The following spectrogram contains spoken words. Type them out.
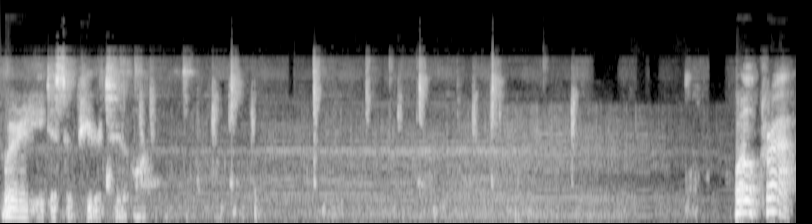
Where did he disappear to? Well, crap.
